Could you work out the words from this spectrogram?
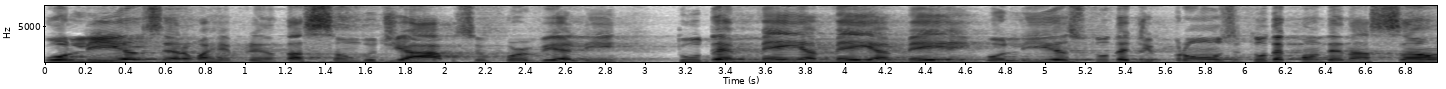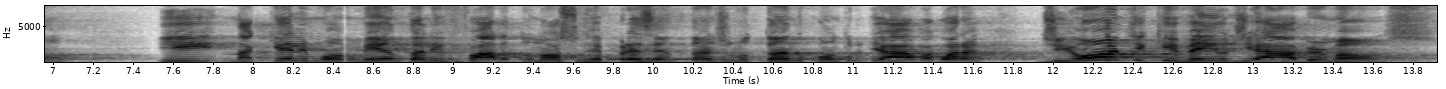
Golias era uma representação do diabo, se eu for ver ali, tudo é meia, meia, meia em Golias, tudo é de bronze, tudo é condenação. E naquele momento ali fala do nosso representante lutando contra o diabo. Agora, de onde que vem o diabo, irmãos?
